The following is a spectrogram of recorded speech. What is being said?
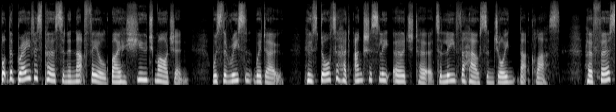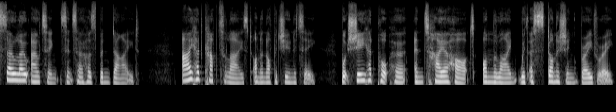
But the bravest person in that field by a huge margin was the recent widow whose daughter had anxiously urged her to leave the house and join that class her first solo outing since her husband died. I had capitalized on an opportunity, but she had put her entire heart on the line with astonishing bravery.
